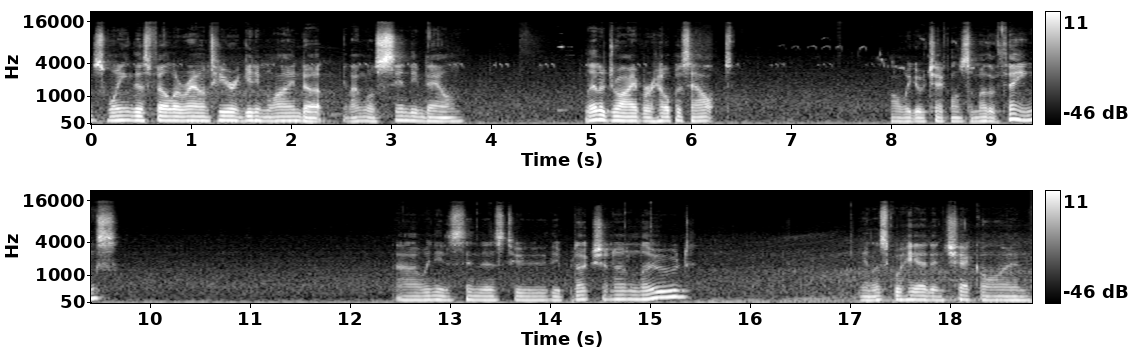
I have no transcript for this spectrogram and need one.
Swing this fella around here and get him lined up, and I'm going to send him down. Let a driver help us out while we go check on some other things. Uh, we need to send this to the production unload. And let's go ahead and check on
